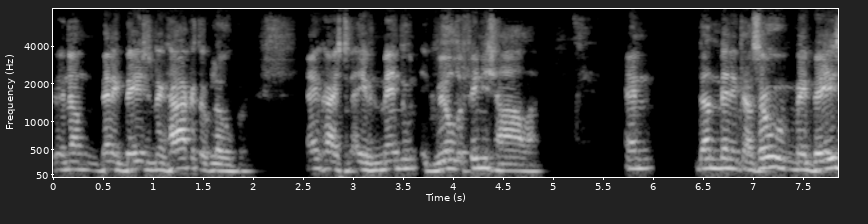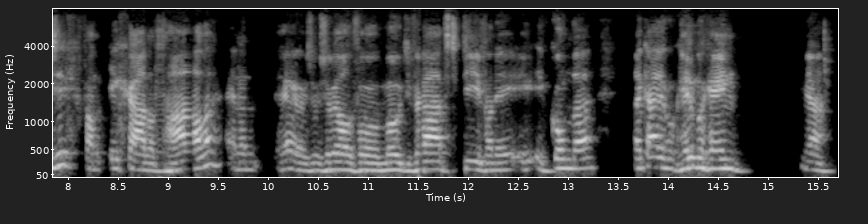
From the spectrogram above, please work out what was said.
En dan ben ik bezig, dan ga ik het ook lopen. En ga je een evenement doen, ik wil de finish halen. En dan ben ik daar zo mee bezig, van ik ga dat halen. En dan, hè, zowel voor motivatie, van ik, kom daar. Dat ik eigenlijk ook helemaal geen ja,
